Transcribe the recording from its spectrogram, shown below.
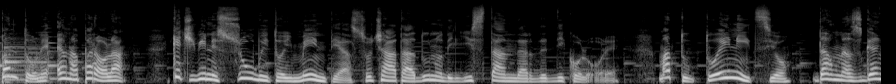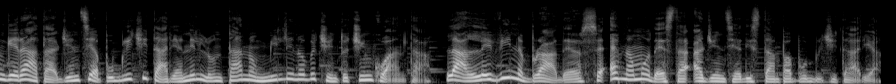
Pantone è una parola che ci viene subito in mente associata ad uno degli standard di colore. Ma tutto è inizio da una sgangherata agenzia pubblicitaria nel lontano 1950. La Levine Brothers è una modesta agenzia di stampa pubblicitaria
